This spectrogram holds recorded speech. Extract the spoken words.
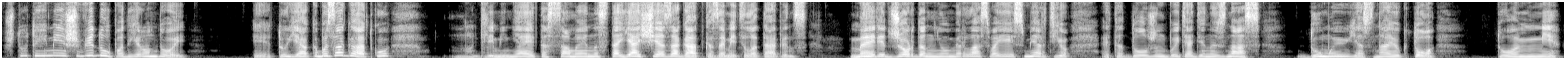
«Что ты имеешь в виду под ерундой?» «Эту якобы загадку. «Но для меня это самая настоящая загадка», — заметила Таппинс. «Мэри Джордан не умерла своей смертью. Это должен быть один из нас. Думаю, я знаю, кто. Томми.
